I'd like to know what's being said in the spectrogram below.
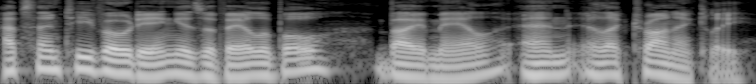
Absentee voting is available by mail and electronically.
